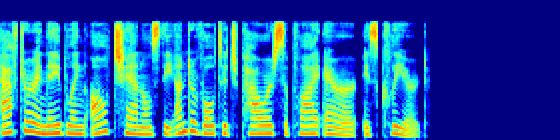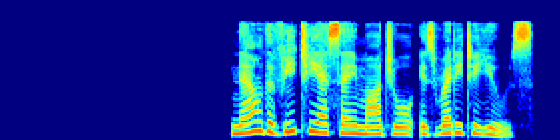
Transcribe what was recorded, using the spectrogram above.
after enabling all channels the undervoltage power supply error is cleared. Now the VTSA module is ready to use.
